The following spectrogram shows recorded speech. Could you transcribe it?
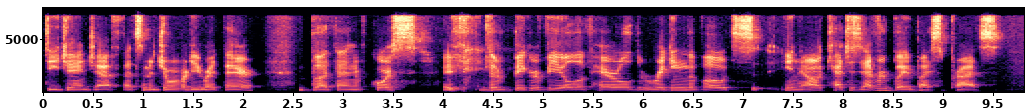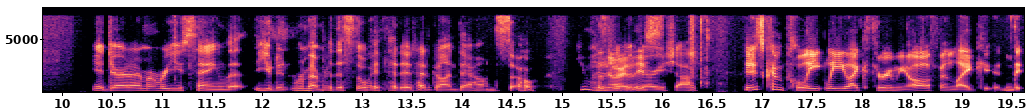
DJ and Geoff, that's a majority right there. But then, of course, if the big reveal of Harold rigging the votes, you know, it catches everybody by surprise. Yeah, Jarrod, I remember you saying that you didn't remember this the way that it had gone down, so you must no, have been this, very shocked. This completely like threw me off, and like the,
